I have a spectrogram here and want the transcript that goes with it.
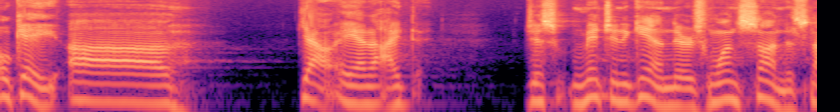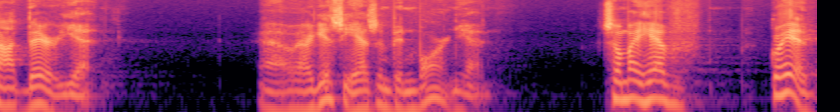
Okay. Uh, yeah. And I just mention again. There's one son that's not there yet. Uh, I guess he hasn't been born yet. Somebody have, go ahead.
